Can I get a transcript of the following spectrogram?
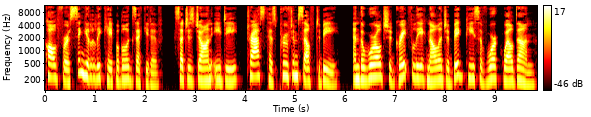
called for a singularly capable executive, such as John E. D. Trask has proved himself to be, and the world should gratefully acknowledge a big piece of work well done.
